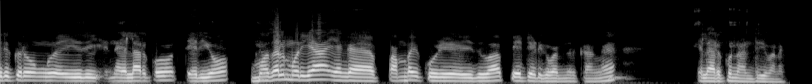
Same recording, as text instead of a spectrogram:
இருக்கிறவங்க இது எல்லாருக்கும் தெரியும். முதல் முறையாக எங்கள் பம்பை குழி இதுவாக பேட்டி எடுக்க வந்திருக்காங்க. எல்லாருக்கும் நன்றி வணக்கம்.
